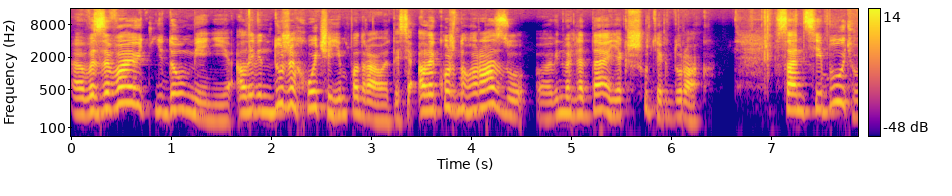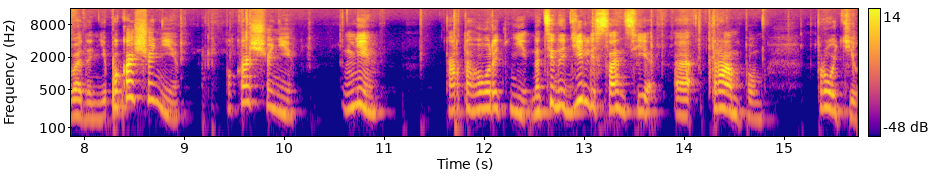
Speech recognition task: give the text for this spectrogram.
е, визивають недоуміння, але він дуже хоче їм понравитися. Але кожного разу е, він виглядає як шут, як дурак. Санкції будуть введені? Поки що ні. Поки що ні. Ні. Карта говорить ні. На цій неділі санкції е, Трампом проти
